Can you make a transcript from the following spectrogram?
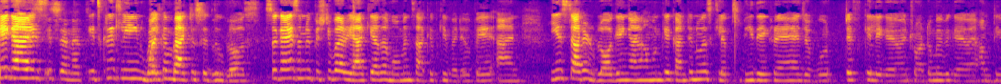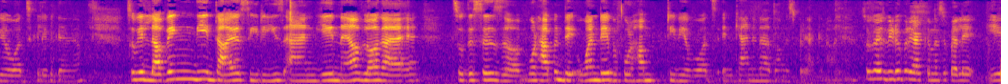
Hey guys, It's Jannat. it's Kritleen. Welcome back to Sidhu Vlogs. So guys, हमने पिछली बार रिएक्ट किया था मोमेंट साकिब की वीडियो पे and he started vlogging and हम उनके कंटिन्यूअस क्लिप्स भी देख रहे हैं जब वो टिफ के लिए गए हुए हैं टोरंटो में भी गए हुए हैं हम टीवी अवार्ड्स के लिए भी गए हुए हैं so we loving the entire series and ये नया व्लॉग आया है so this is what happened one day before Hum TV awards in Canada तो हम इस पर रिएक्ट So guys, वीडियो पर रिएक्ट करने से पहले ये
